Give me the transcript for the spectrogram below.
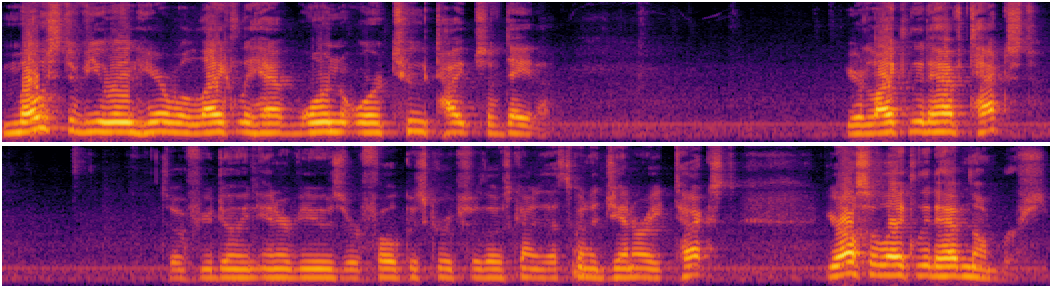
Most of you in here will likely have one or two types of data. You're likely to have text. So if you're doing interviews or focus groups or those kind of, that's going to generate text. You're also likely to have numbers.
